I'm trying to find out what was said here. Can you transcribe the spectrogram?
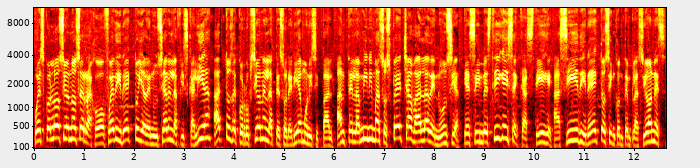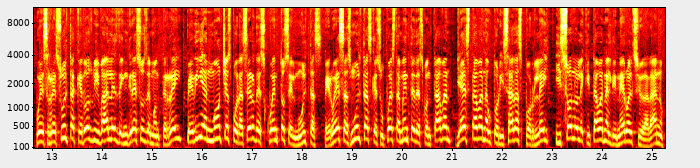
Pues Colosio no se rajó, fue directo y a denunciar en la fiscalía actos de corrupción en la tesorería municipal. Ante la mínima sospecha va la denuncia, que se investigue y se castigue, así directo sin contemplaciones. Pues resulta que dos vivales de ingresos de Monterrey pedían moches por hacer descuentos en multas, pero esas multas que supuestamente descontaban ya estaban autorizadas por ley y solo le quitaban el dinero al ciudadano.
